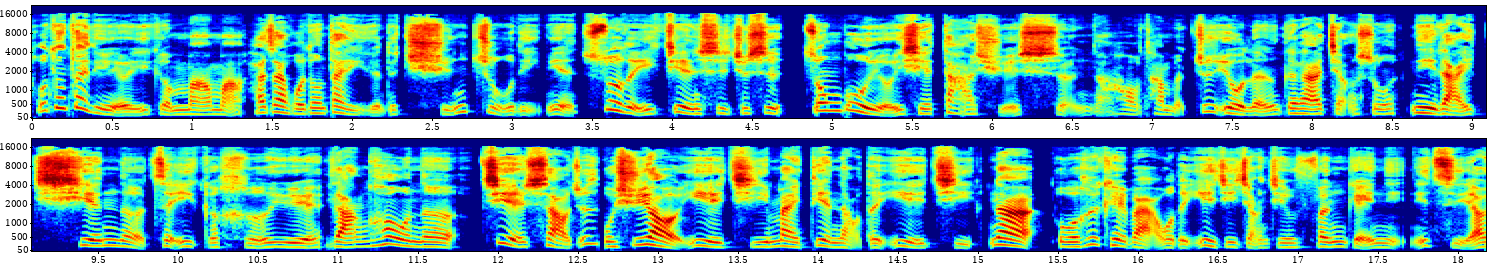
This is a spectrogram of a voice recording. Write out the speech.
活动代理有一个妈妈，她在活动代理员的群组里面做了一件事，就是中部有一些大学生，然后他们就有人跟他讲说：“你来签了这一个合约，然后呢，介绍就是我需要业绩卖电脑的业绩，那我会可以把我的业绩奖金分给你，你只要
